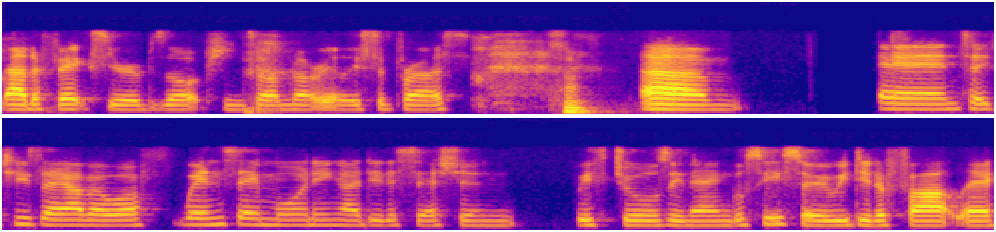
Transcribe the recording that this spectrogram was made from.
that affects your absorption, so I'm not really surprised. um, and so Tuesday I Arvo off. Wednesday morning I did a session with Jules in Anglesea. So we did a fartlek,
